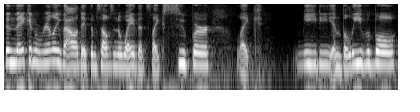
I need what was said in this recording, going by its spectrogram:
then they can really validate themselves in a way that's like super, like meaty and believable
